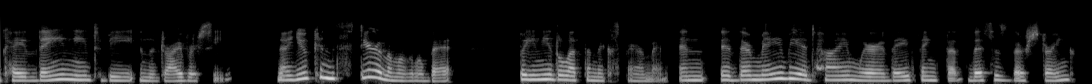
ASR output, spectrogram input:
Okay, they need to be in the driver's seat. Now you can steer them a little bit, but you need to let them experiment. And it, there may be a time where they think that this is their strength,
